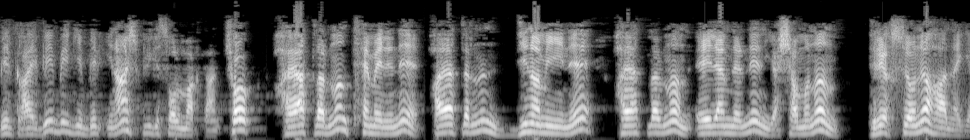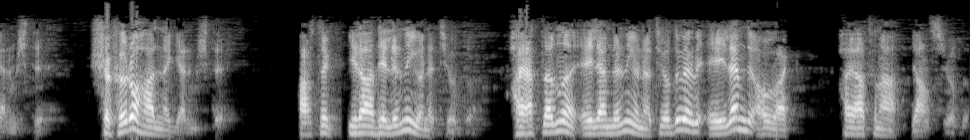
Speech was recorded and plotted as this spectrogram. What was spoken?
bir gaybi bilgi, bir inanç bilgisi olmaktan çok hayatlarının temelini, hayatlarının dinamiğini, hayatlarının, eylemlerinin, yaşamının direksiyonu haline gelmişti. Şoförü haline gelmişti. Artık iradelerini yönetiyordu. Hayatlarını, eylemlerini yönetiyordu ve bir eylem olarak hayatına yansıyordu.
